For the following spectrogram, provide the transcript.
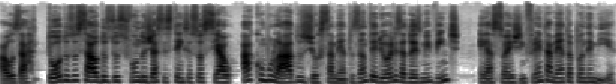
a usar todos os saldos dos fundos de assistência social acumulados de orçamentos anteriores a 2020 em ações de enfrentamento à pandemia.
